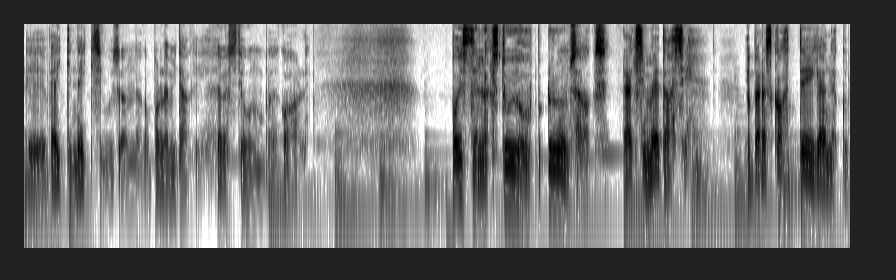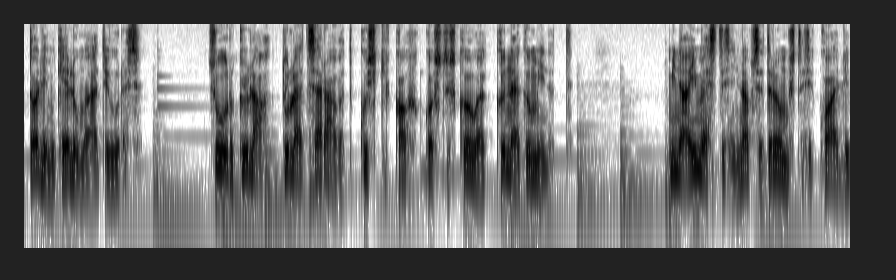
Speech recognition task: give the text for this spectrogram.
e, väikene eksivus on, aga pole midagi, pärast jõuame kohale. poistel läks tuju rõõmsamaks, läksime edasi ja pärast kaht teekännakut olimegi elumajade juures. suur küla, tuled säravad, kuskilt kostus kõue kõnekõminat. Mina imestasin, lapsed rõõmustasid, koer,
